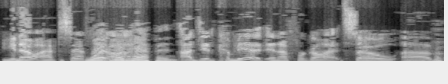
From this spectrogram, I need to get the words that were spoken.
You know, I have to say, I What forgot. what happened? I did commit and I forgot. So um,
